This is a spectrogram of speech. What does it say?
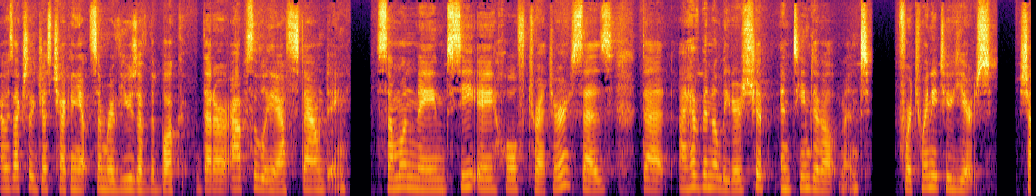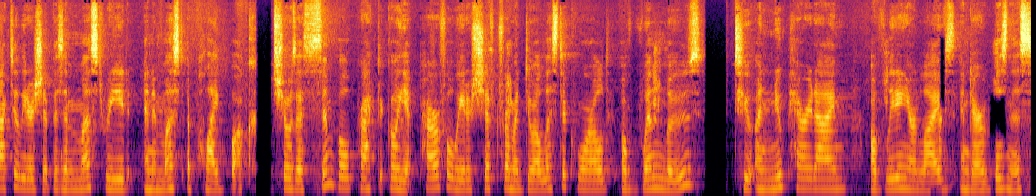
I was actually just checking out some reviews of the book that are absolutely astounding. Someone named C.A. Hofstretter says that I have been a leadership and team development for 22 years. Shakti Leadership is a must read and a must apply book. It shows a simple, practical, yet powerful way to shift from a dualistic world of win lose to a new paradigm of leading your lives and our business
